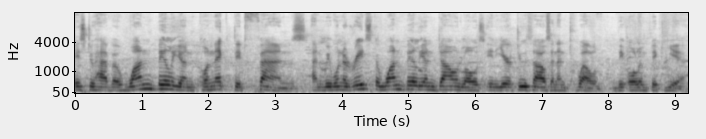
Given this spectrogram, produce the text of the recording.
is to have a 1 billion connected fans. And we want to reach the 1 billion downloads in year 2012 the olympic year.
